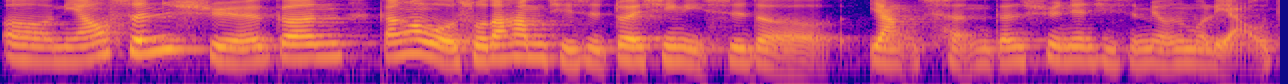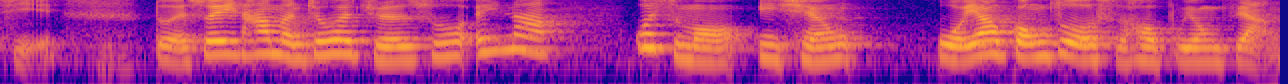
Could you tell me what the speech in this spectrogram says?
呃你要升学跟刚刚我说到，他们其实对心理师的养成跟训练其实没有那么了解，对，所以他们就会觉得说，哎，那为什么以前？我要工作的时候不用这样，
